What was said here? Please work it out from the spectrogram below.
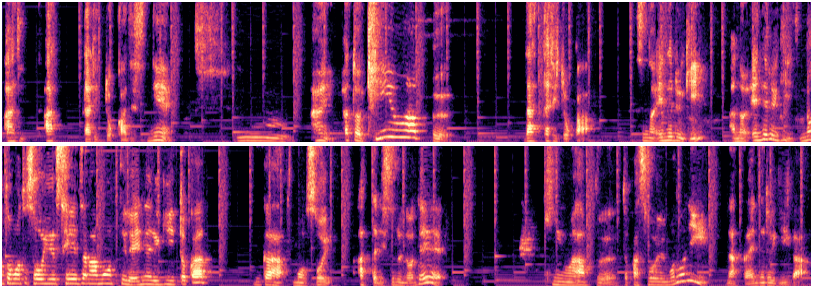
ありあったりとかですね、うん、はい、あとは金運アップだったりとかそのエネルギーあのエネルギーもともとそういう星座が持ってるエネルギーとかがもうそういうあったりするので金運アップとかそういうものになんかエネルギーが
